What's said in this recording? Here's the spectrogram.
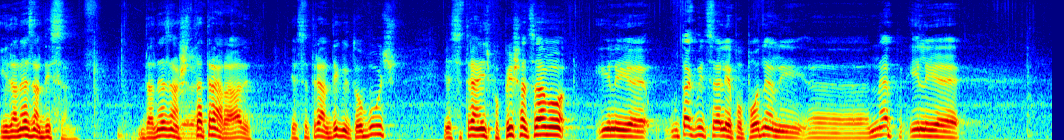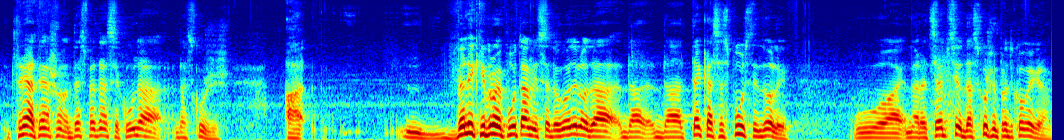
i da ne znam di sam. Da ne znam šta trebam raditi. Jer se trebam dignuti obuć, jer se trebam ići popišat samo ili je utakmica ili je popodnevni e, nep ili je treba ti ono 10-15 sekunda da skužiš. A veliki broj puta mi se dogodilo da, da, da tek kad se spustim doli u, ovaj, na recepciju da skušim protiv koga igram.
